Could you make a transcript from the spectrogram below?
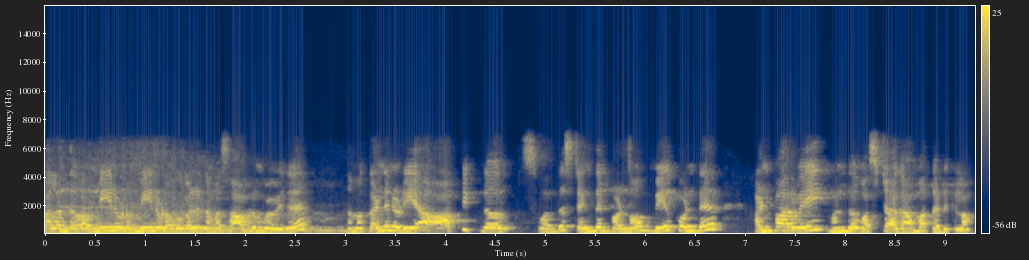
கலந்த மீன் உணவு மீன் உணவுகள் நம்ம சாப்பிடும் பொழுது நம்ம கண்ணினுடைய ஆப்டிக் நர்வ்ஸ் வந்து ஸ்ட்ரெங்தன் பண்ணோம். மேற்கொண்டு கண் பார்வை வந்து ஒஸ்ட் ஆகாமல் தடுக்கலாம்.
